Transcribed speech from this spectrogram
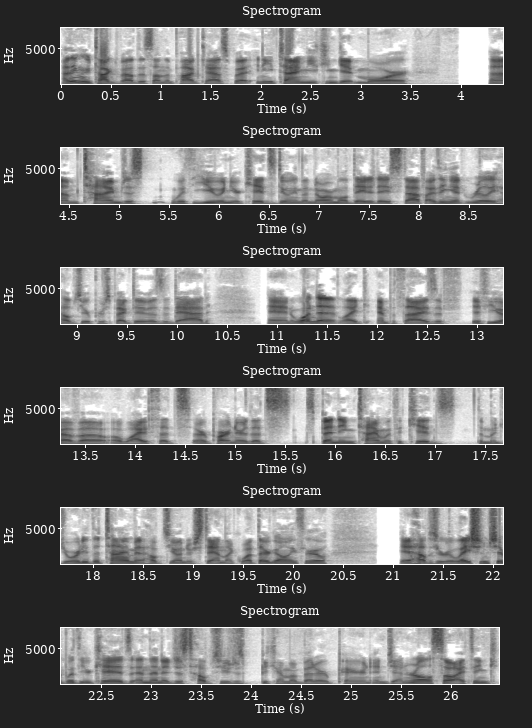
I think we talked about this on the podcast, but anytime you can get more um, time just with you and your kids doing the normal day to day stuff, I think it really helps your perspective as a dad. And one to like empathize if if you have a, a wife that's or partner that's spending time with the kids the majority of the time, it helps you understand like what they're going through. It helps your relationship with your kids, and then it just helps you just become a better parent in general. So I think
